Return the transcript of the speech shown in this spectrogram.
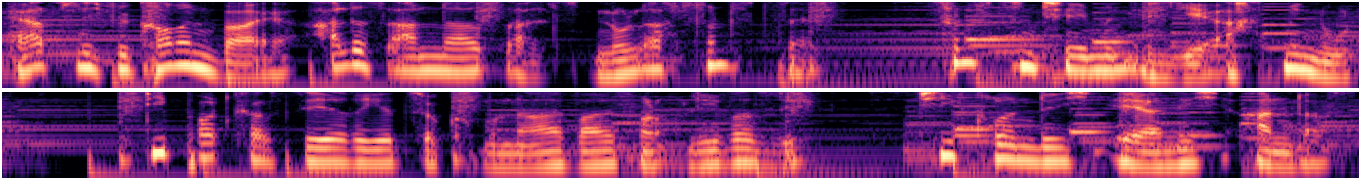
Herzlich willkommen bei Alles anders als 0815. 15 Themen in je 8 Minuten. Die Podcast-Serie zur Kommunalwahl von Oliver Sieg. Tiefgründig, ehrlich, anders.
